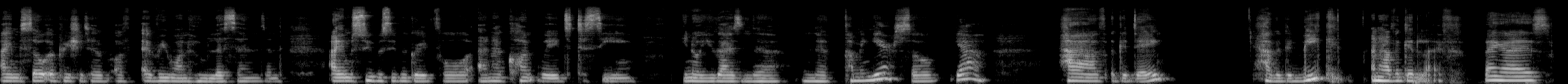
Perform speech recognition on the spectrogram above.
i'm so appreciative of everyone who listens and I am super, super grateful and I can't wait to see, you know, you guys in the in the coming year. So yeah, have a good day, have a good week, and have a good life. Bye guys.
